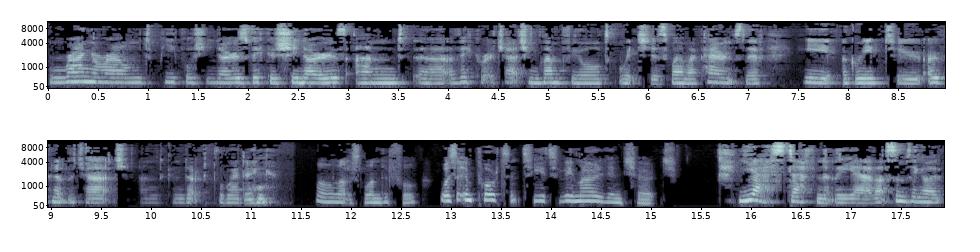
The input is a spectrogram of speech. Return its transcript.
rang around people she knows, vicars she knows, and uh, a vicar at a church in Glenfield, which is where my parents live. He agreed to open up the church and conduct the wedding. Oh, that's wonderful. Was it important to you to be married in church? Yes, definitely. Yeah, that's something I'd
